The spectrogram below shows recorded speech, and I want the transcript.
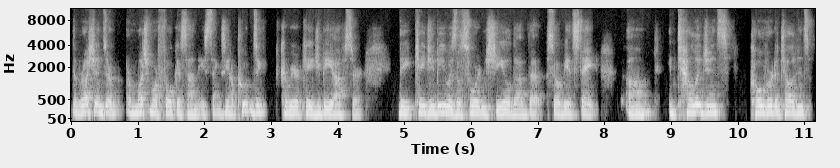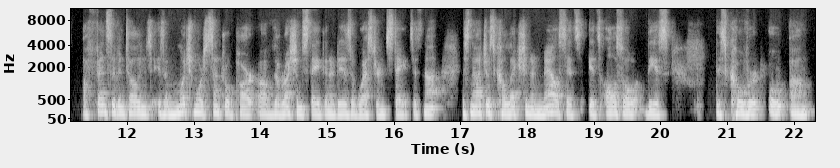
the Russians are, are much more focused on these things. You know, Putin's a career KGB officer. The KGB was the sword and shield of the Soviet state. Um, intelligence, covert intelligence, offensive intelligence is a much more central part of the Russian state than it is of Western states. It's not it's not just collection and analysis. It's also this this covert um,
